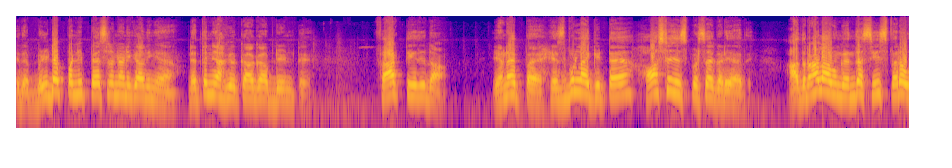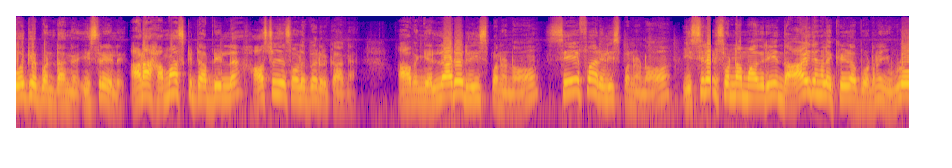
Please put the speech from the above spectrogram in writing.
இதை பில்டப் பண்ணி பேசுகிறேன்னு நினைக்காதீங்க. நெத்தனியாகுக்காக அப்படின்ட்டு. ஃபேக்ட் இதுதான். ஏன்னா இப்போ ஹெஸ்புல்லா கிட்ட ஹாஸ்டேஜஸ் பெருசாக கிடையாது. அதனால் அவங்க இந்த சீஸ் பேரை ஓகே பண்ணிட்டாங்க இஸ்ரேல். ஆனால் ஹமாஸ் கிட்ட அப்படி இல்லை ஹாஸ்டேஜஸ் அவ்வளோ பேர் இருக்காங்க. அவங்க எல்லாரையும் ரிலீஸ் பண்ணணும் சேஃபாக ரிலீஸ் பண்ணணும். இஸ்ரேல் சொன்ன மாதிரி இந்த ஆயுதங்களை கீழே போடணும். இவ்வளோ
